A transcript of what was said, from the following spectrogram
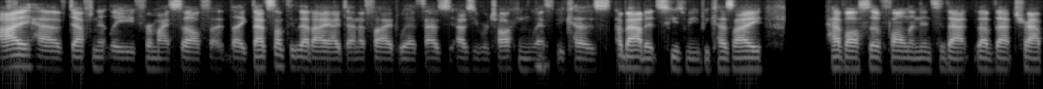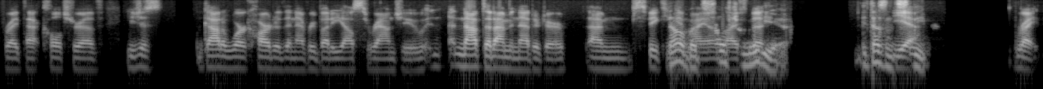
I have definitely for myself uh, like that's something that I identified with as as you were talking with because about it, excuse me, because I have also fallen into that of that trap, right? That culture of you just got to work harder than everybody else around you. Not that I'm an editor. I'm speaking no, in my own life. Media. But, it doesn't yeah, sleep. Right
